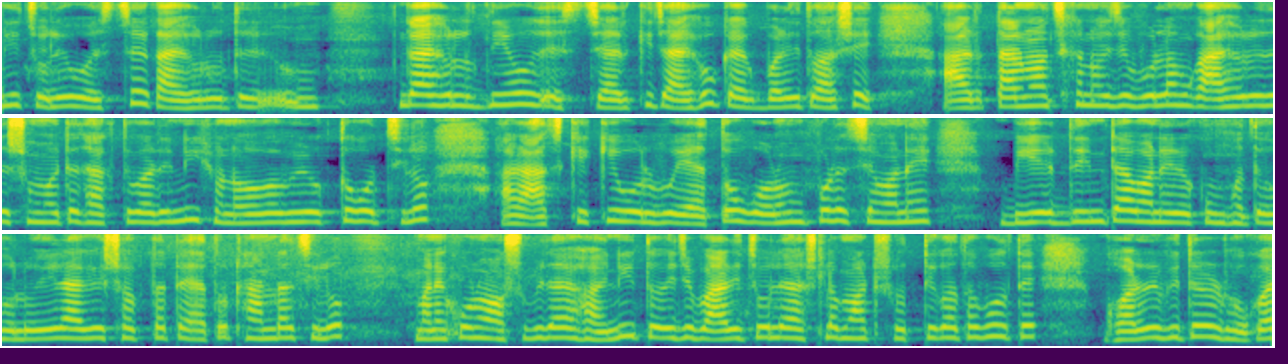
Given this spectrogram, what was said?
নিয়ে চলেও এসছে। গায়ে হলুদের গায়ে হলুদ নিয়েও এসছে আর কি। যাই হোক, একবারই তো আসে। আর তার মাঝখানে ওই যে বললাম, গায়ে হলুদের সময়টা থাকতে পারিনি সোনা বাবা বিরক্ত করছিল। আর আজকে কি বলব, এত গরম পড়েছে মানে বিয়ের দিনটা মানে এরকম হতে হলো। এর আগের সপ্তাহটা এত ঠান্ডা ছিল মানে কোনো অসুবিধাই হয়নি। তো এই যে বাড়ি চলে আসলাম, আর সত্যি কথা বলতে, ঘরের ভিতরে ঢোকা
